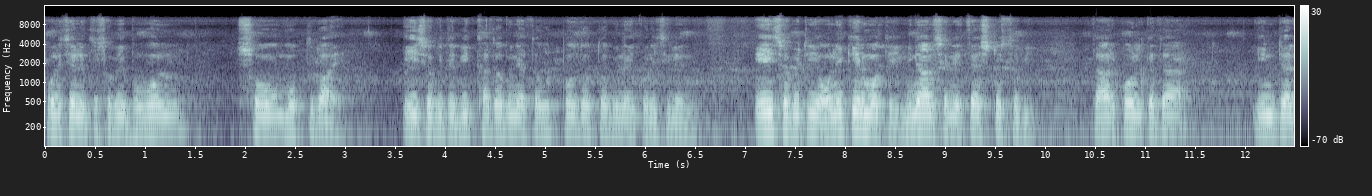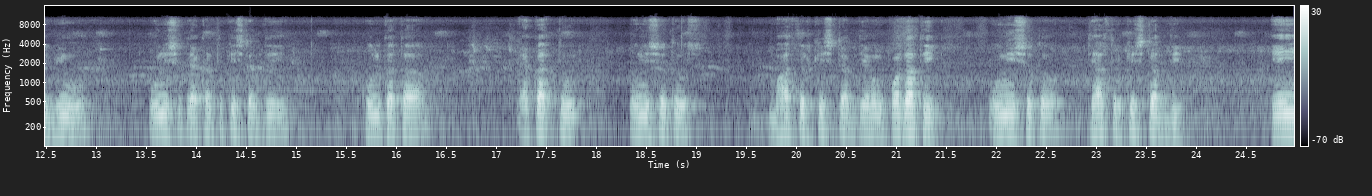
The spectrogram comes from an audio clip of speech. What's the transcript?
পরিচালিত ছবি ভুবন সোম মুক্তি পায়। এই ছবিতে বিখ্যাত অভিনেতা উৎপল দত্ত অভিনয় করেছিলেন। এই ছবিটি অনেকের মতে মৃণাল সেনের শ্রেষ্ঠ ছবি। তার কলকাতা ইন্টারভিউ উনিশশো একাত্তর খ্রিস্টাব্দে কলকাতা একাত্তর উনিশশত বাহাত্তর খ্রিস্টাব্দে এবং পদাতিক উনিশশত তেহাত্তর খ্রিস্টাব্দে। এই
